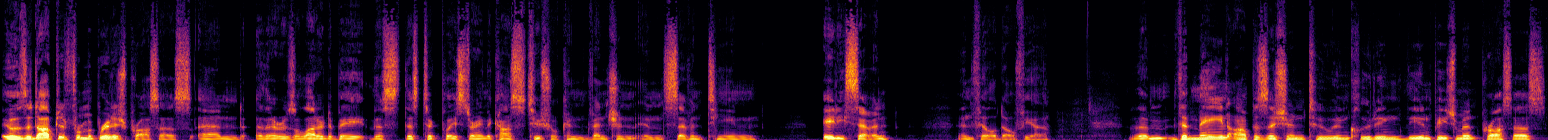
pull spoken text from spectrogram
It was adopted from a British process, and there was a lot of debate. This this took place during the Constitutional Convention in 1787 in Philadelphia. the The main opposition to including the impeachment process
